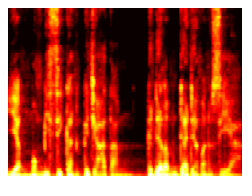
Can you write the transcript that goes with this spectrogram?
yang membisikkan kejahatan ke dalam dada manusia,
